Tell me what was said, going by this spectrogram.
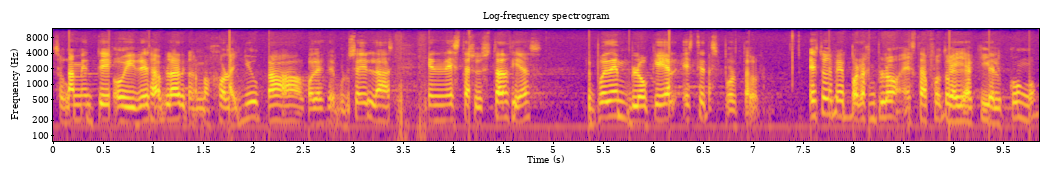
Seguramente oiréis hablar que a lo mejor la yuca, coles de Bruselas, tienen estas sustancias que pueden bloquear este transportador. Esto se ve, por ejemplo, en esta foto que hay aquí del Congo,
